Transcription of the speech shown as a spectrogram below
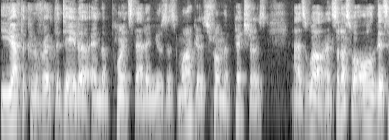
you have to convert the data and the points that are used as markers from the pictures as well. And so that's what all this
